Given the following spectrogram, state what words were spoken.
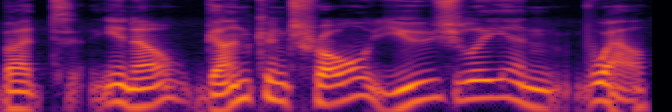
But, you know, gun control usually, and well,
